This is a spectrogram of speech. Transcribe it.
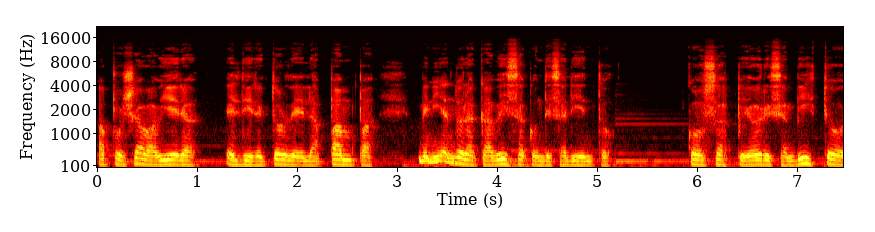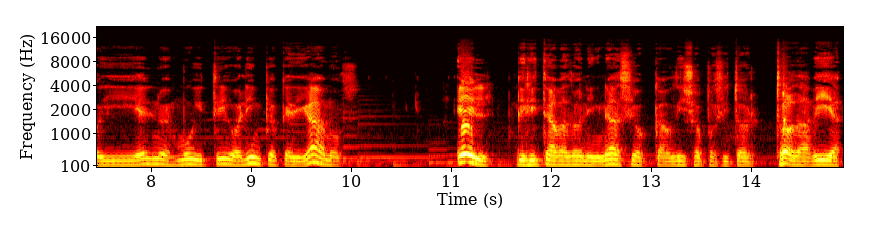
apoyaba Viera el director de La Pampa, meneando la cabeza con desaliento. Cosas peores se han visto y él no es muy trigo limpio que digamos. Él, gritaba don Ignacio, caudillo opositor, todavía,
